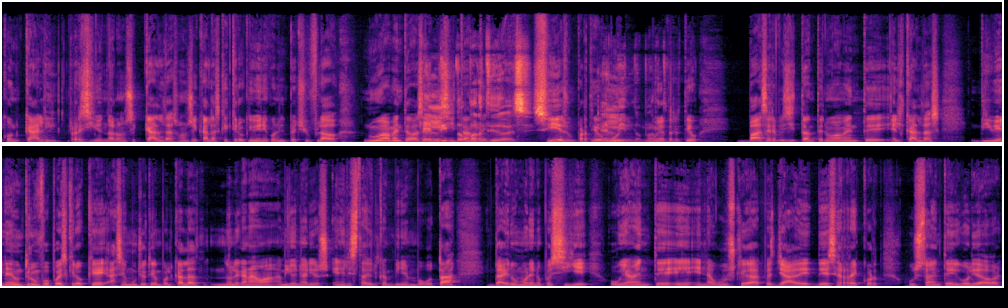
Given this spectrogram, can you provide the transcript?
con Cali recibiendo al Once Caldas. Once Caldas que creo que viene con el pecho inflado. Nuevamente va a ser Qué lindo partido ese. Sí, es un partido muy, muy atractivo va a ser visitante nuevamente el Caldas y viene de un triunfo, pues creo que hace mucho tiempo el Caldas no le ganaba a Millonarios en el Estadio del Campín en Bogotá. Dairo Moreno pues sigue obviamente eh, en la búsqueda pues ya de, ese récord justamente del goleador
